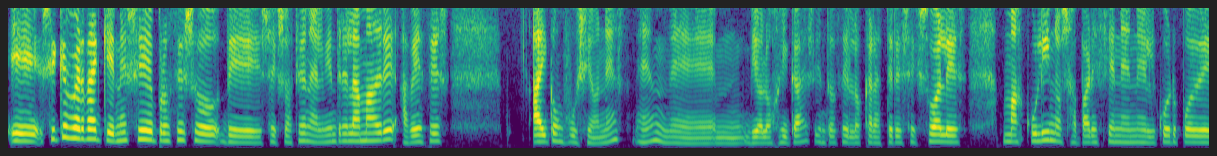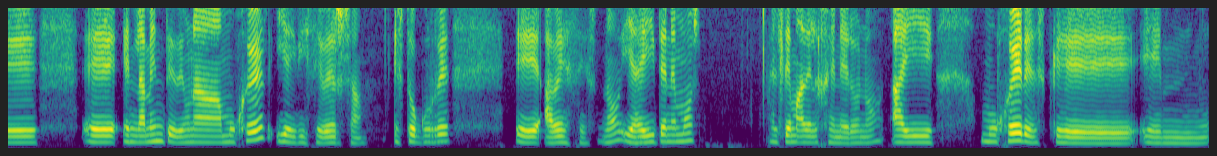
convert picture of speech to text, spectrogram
Eh, sí que es verdad que en ese proceso de sexuación en el vientre de la madre, a veces hay confusiones ¿eh? Eh, biológicas, entonces los caracteres sexuales masculinos aparecen en el cuerpo de, eh, en la mente de una mujer y viceversa. Esto ocurre eh, a veces, ¿no? Y ahí tenemos el tema del género, ¿no? Hay mujeres que em,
